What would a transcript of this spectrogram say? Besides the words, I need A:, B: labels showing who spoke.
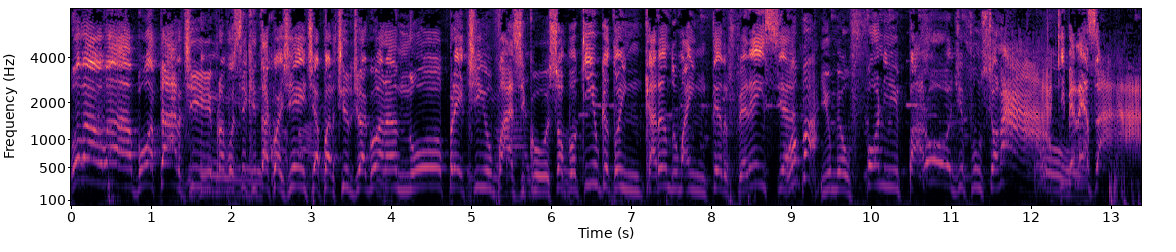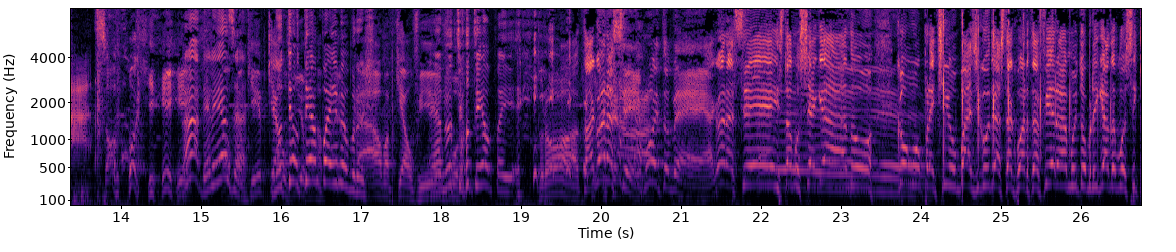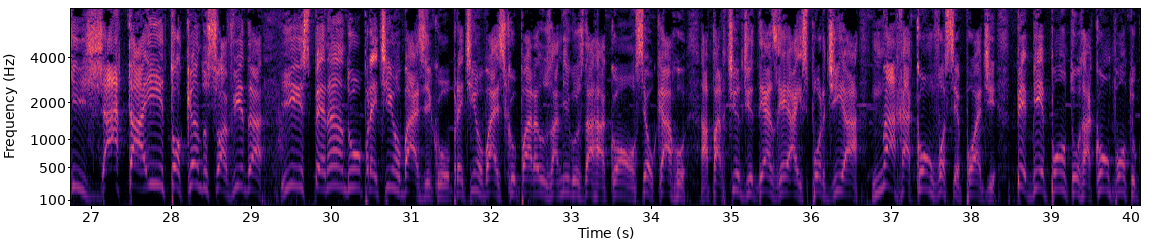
A: Olá, olá, boa tarde pra você que tá com a gente a partir de agora no Pretinho Básico. Só um pouquinho que eu tô encarando uma interferência
B: Opa!
A: e o meu fone parou de funcionar.
B: Oh.
A: Que beleza! Só um pouquinho.
B: Ah, beleza.
A: Um pouquinho, é
B: No
A: ao
B: teu
A: vivo,
B: tempo aí,
A: Rafael.
B: meu bruxo.
A: Calma, porque é ao vivo.
B: É no teu tempo aí.
A: Pronto, agora sim, muito bem. Agora sim, estamos chegando com o Pretinho Básico desta quarta-feira. Muito obrigado a você que já tá aí tocando sua vida e esperando o Pretinho Básico. O Pretinho Básico para os amigos da Racon. Seu carro a partir de 10 reais por dia. Na Racon você pode. pb.racon.com.br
